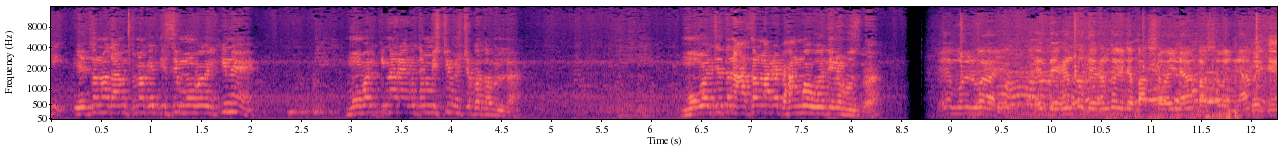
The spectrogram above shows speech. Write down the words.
কি জন্য আমি তোমাকে দিছি মোবাইল কিনে? মোবাইল কেনার আগে তো মিষ্টি মিষ্টি কথা বললাম মোবাইল যেদিন আসার মারে ভাঙবো ওই দিনে বুঝবা। এ মনির ভাই এই দেখেন তো দেখেন তো এটা বাদশা ভাই না। বাদশা ভাই না এই যে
